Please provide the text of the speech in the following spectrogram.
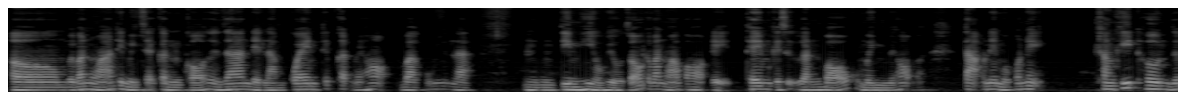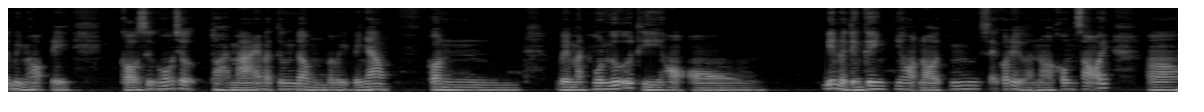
Ờ, về văn hóa thì mình sẽ cần có thời gian để làm quen, tiếp cận với họ và cũng như là, tìm hiểu, hiểu rõ cái văn hóa của họ để thêm cái sự gắn bó của mình với họ tạo nên một quan hệ khăng khít hơn giữa mình và họ để có sự hỗ trợ thoải mái và tương đồng với với nhau. Còn về mặt ngôn ngữ thì họ biết nói tiếng Kinh nhưng họ nói sẽ có thể nói không sõi, ờ,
